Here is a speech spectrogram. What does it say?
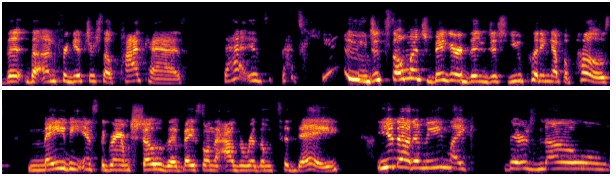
the the Unforget Yourself podcast, that is that's huge. It's so much bigger than just you putting up a post. Maybe Instagram shows it based on the algorithm today. You know what I mean? Like there's no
